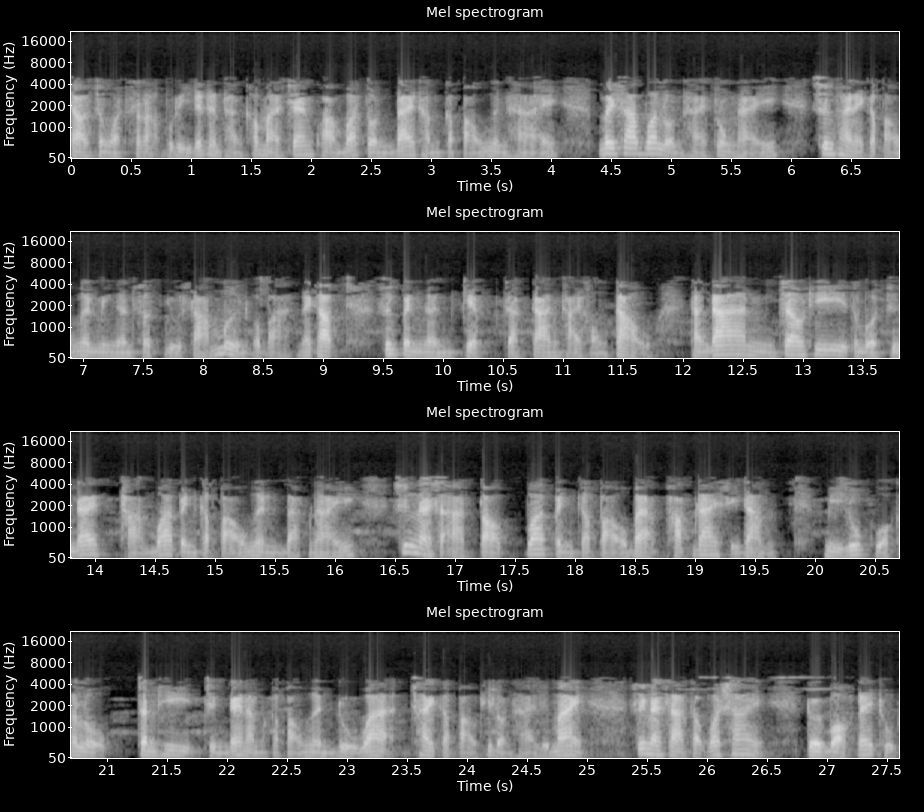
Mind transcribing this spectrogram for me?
ชาวจังหวัดสระบุรีได้เดินทางเข้ามาแจ้งความว่าตนได้ทำกระเป๋าเงินหาย ไม่ทราบว่าหล่นหายตรงไหน ซึ่งภายในกระเป๋าเงินมีเงินสดอยู่30,000กว่าบาทนะครับ ซึ่งเป็นเงินเก็บจากการขายของเก่า ทางด้านเจ้าที่ตำรวจจึงได้ถามว่าเป็นกระเป๋าเงินแบบไหน ซึ่งนายสะอาดตอบว่าเป็นกระเป๋าแบบพับได้สีดำมีรูปหัวกะโหลก เจ้าหน้าที่จึงได้นำกระเป๋าเงินดูว่าใช่กระเป๋าที่หล่นหายหรือไม่ ซึ่งนายสะอาดตอบว่าใช่ โดยบอกได้ถูก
